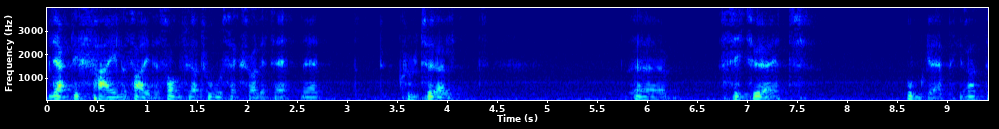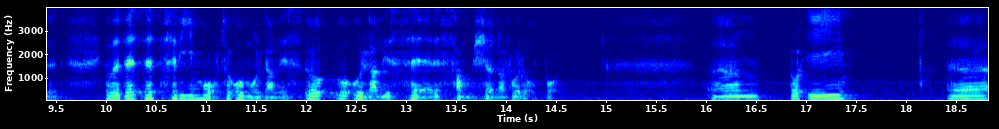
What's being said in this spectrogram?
blir egentlig feil å si det sånn, fordi at homoseksualiteten er et kulturelt eh, situert omgrep. Det, altså det, er tre måter å, å, å organisere samkjønna forhold på. Um, og i, uh,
